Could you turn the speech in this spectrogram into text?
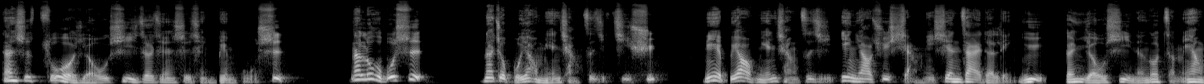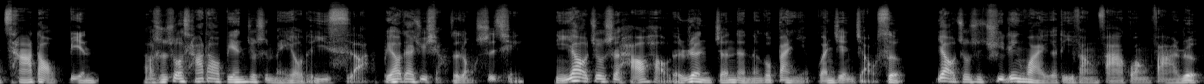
但是做游戏这件事情并不是。那如果不是，那就不要勉强自己继续，你也不要勉强自己硬要去想你现在的领域跟游戏能够怎么样擦到边。老实说，擦到边就是没有的意思啊！不要再去想这种事情。你要就是好好的、认真的能够扮演关键角色，要就是去另外一个地方发光发热，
